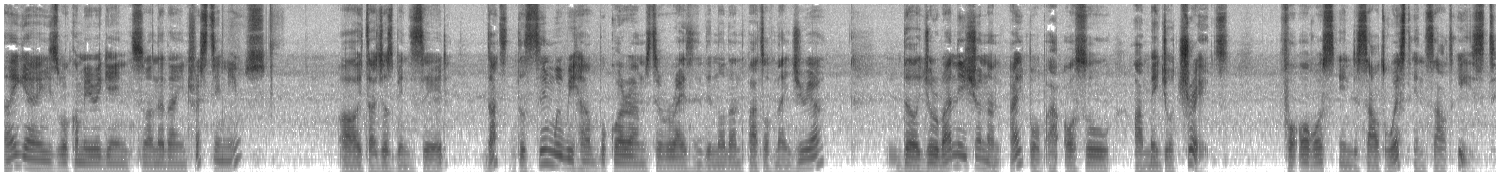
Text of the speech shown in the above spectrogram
Hi guys, welcome here again to another interesting news. Uh, it has just been said that the same way we have Boko Haram terrorizing the northern part of Nigeria, the Yoruba Nation and IPOB are also a major threat for us in the southwest and southeast.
